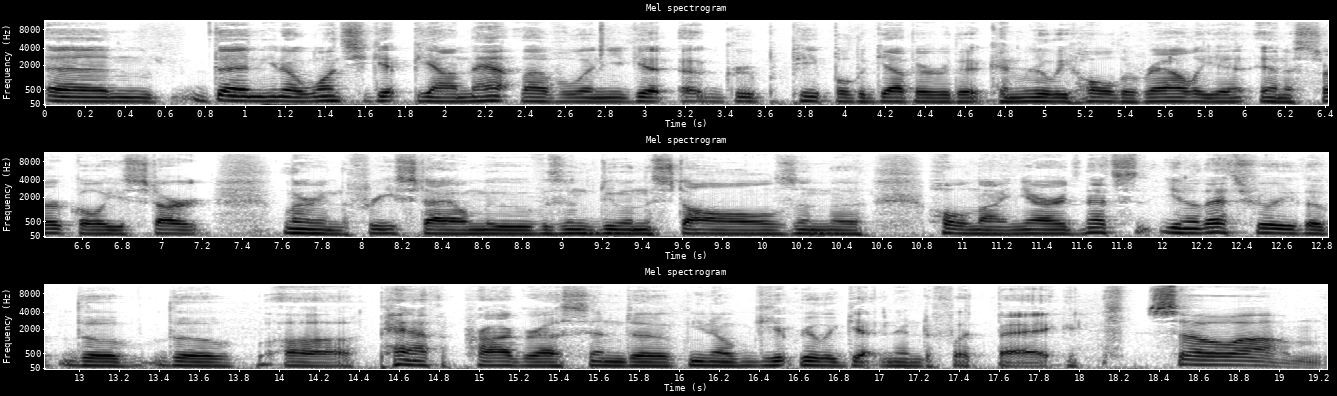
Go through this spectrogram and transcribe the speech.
And then you know once you get beyond that level and you get a group of people together that can really hold a rally in, a circle, you start learning the freestyle moves and doing the stalls and the whole nine yards. And that's you know that's really the the the uh, path of progress into you know get, really getting into footbag. So, um,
